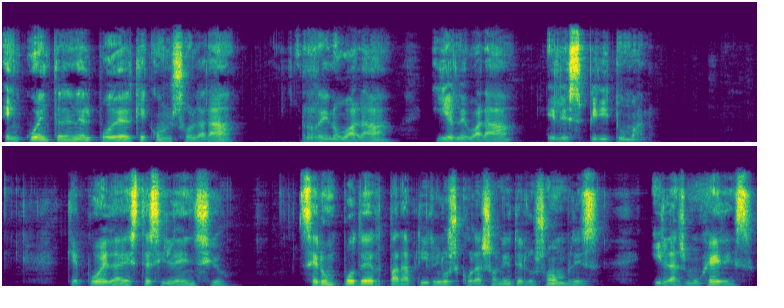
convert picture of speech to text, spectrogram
encuentren el poder que consolará, renovará y elevará el espíritu humano. Que pueda este silencio ser un poder para abrir los corazones de los hombres y las mujeres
